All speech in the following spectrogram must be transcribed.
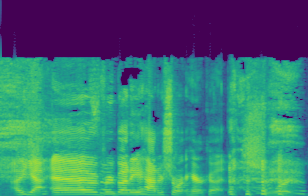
uh, yeah. Everybody had a short haircut.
